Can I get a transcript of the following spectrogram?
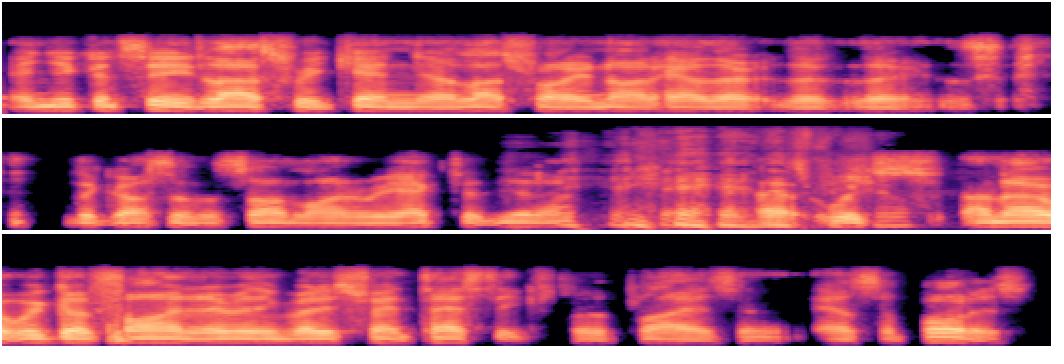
And you can see last weekend, you know, last Friday night, how the the the, the guys on the sideline reacted. You know, yeah, uh, which sure. I know we got fined and everything, but it's fantastic for the players and our supporters.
